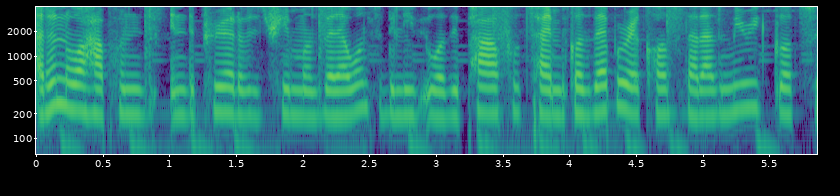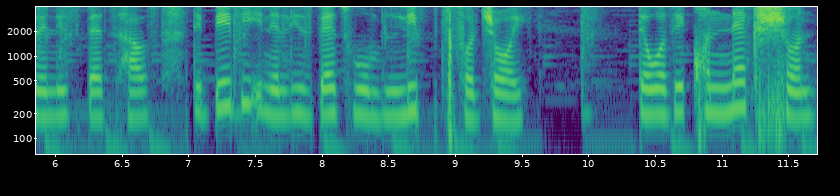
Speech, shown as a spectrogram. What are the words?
I don't know what happened in the period of the three months, but I want to believe it was a powerful time because Bible records that as Mary got to Elizabeth's house, the baby in Elizabeth's womb leaped for joy. There was a connection.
